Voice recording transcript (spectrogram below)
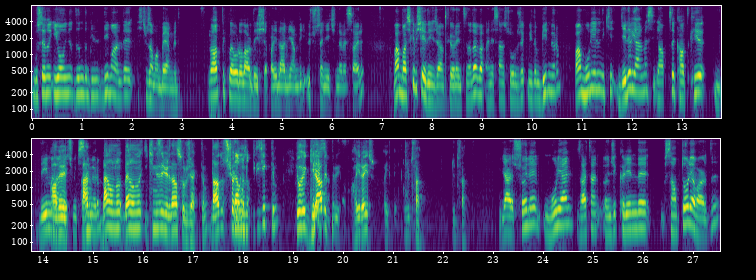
bu sene iyi oynadığını bildiğim halde hiçbir zaman beğenmedim. Rahatlıkla oralarda iş yapar ilerleyen bir 3 sene içinde vesaire. Ben başka bir şey değineceğim Fiorentina'da hani sen soracak mıydın bilmiyorum. Ben Muriel'in iki, gelir gelmez yaptığı katkıyı değinmeden Abi geçmek ben, istemiyorum. ben onu ben onu ikinize birden soracaktım. Daha doğrusu şöyle Tamam, onu girecektim. Yok yok gir abi tabii. Hayır hayır. Hayır, Lütfen. Lütfen. Ya şöyle Muriel zaten önceki kariyerinde Sampdoria vardı.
